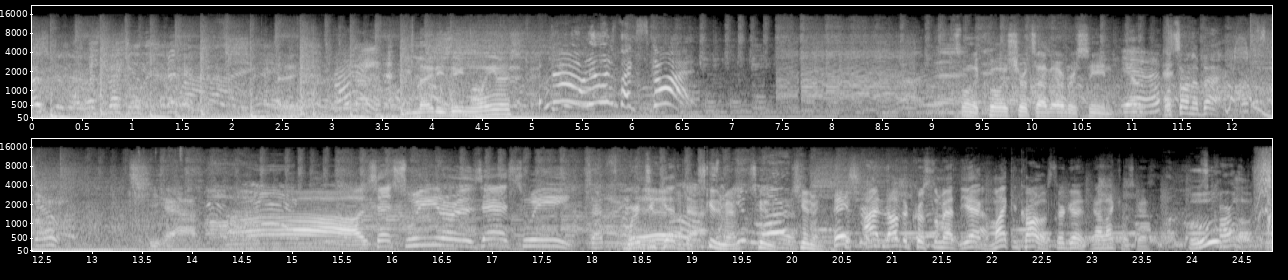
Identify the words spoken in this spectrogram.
Right. You ladies eating wieners? No, that looks like Scott. It's one of the coolest shirts I've ever seen. Yeah. What's on the back? That's dope. Yeah. Ah, is that sweet or is that sweet? Where'd you get that? Excuse me, man. Excuse me. Excuse me. Hey, I love the crystal meth. Yeah, Mike and Carlos, they're good. Yeah, I like those guys. Who? Carlos.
